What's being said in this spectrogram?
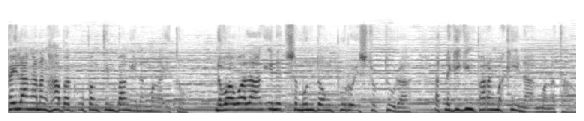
Kailangan ng habag upang timbangin ang mga ito. Nawawala ang init sa mundong puro istruktura at nagiging parang makina ang mga tao.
